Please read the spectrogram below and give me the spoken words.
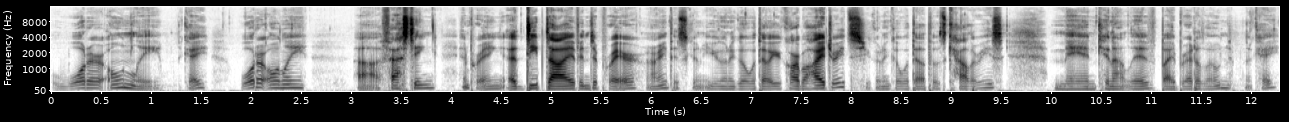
water only. Okay? Water only uh, fasting and praying, a deep dive into prayer. All right, gonna, you're going to go without your carbohydrates. You're going to go without those calories. Man cannot live by bread alone. Okay,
